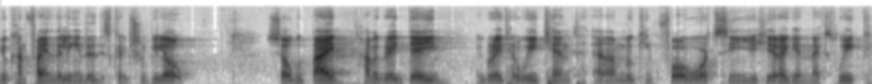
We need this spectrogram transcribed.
You can find the link in the description below. So goodbye, have a great day, a greater weekend, and I'm looking forward to seeing you here again next week.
